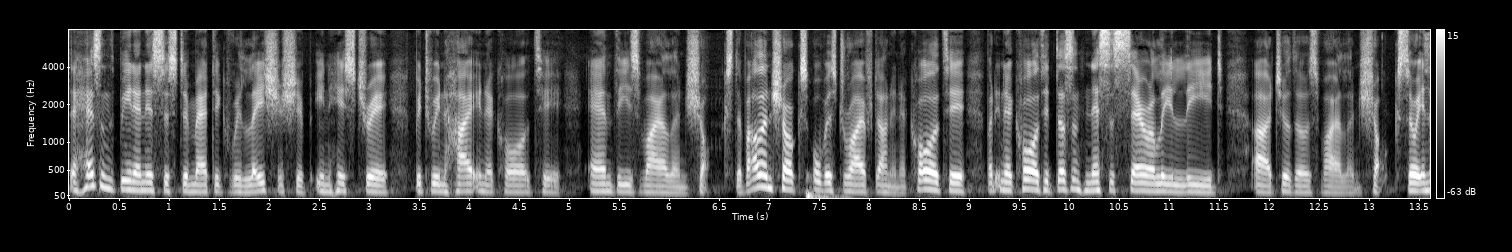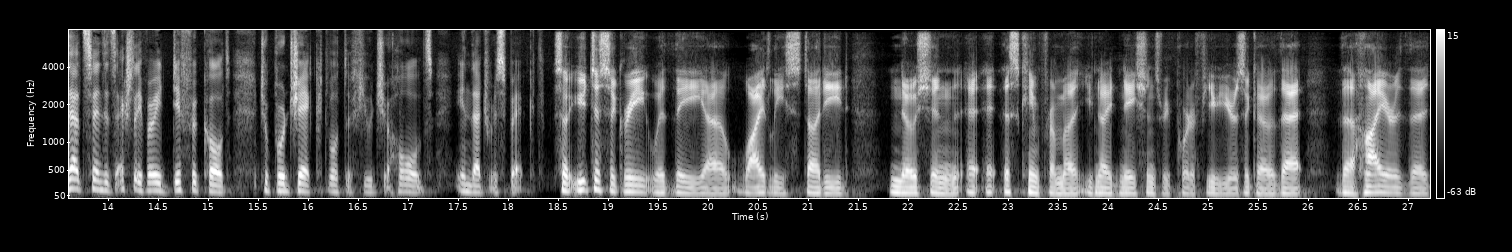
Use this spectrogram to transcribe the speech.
there hasn't been any systematic relationship in history between high inequality and these violent shocks. The violent shocks always drive down inequality, but inequality doesn't necessarily lead uh, to those violent shocks. So, in that sense, it's actually very difficult to project what the future holds in that respect. So, you disagree with the uh, widely studied notion, uh, uh, this came from a United Nations report a few years ago, that the higher the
